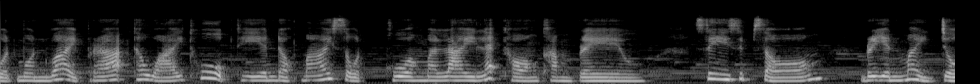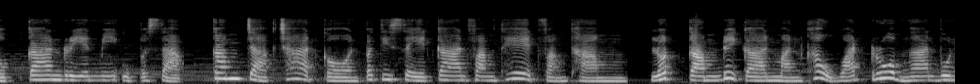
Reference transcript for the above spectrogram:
วดมนต์ไหว้พระ ถวายธูปเทียนดอกไม้สด พวงมาลัยและทองคำเปลว 42. เรียนไม่จบ การเรียนมีอุปสรรค กรรมจากชาติก่อน ปฏิเสธการฟังเทศฟังธรรม ลดกรรมด้วยการหมั่นเข้าวัดร่วมงานบุญ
